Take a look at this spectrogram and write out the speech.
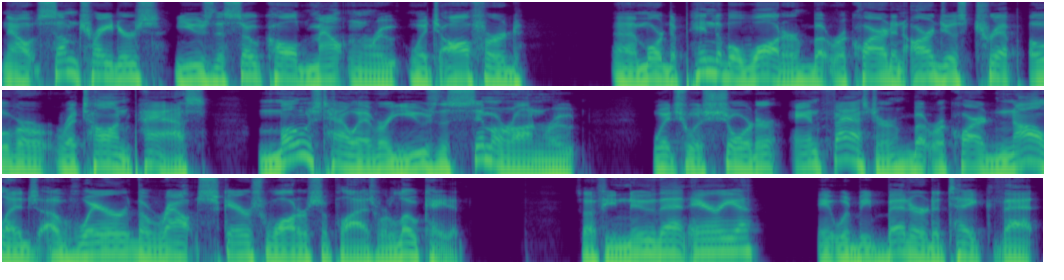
Now, some traders used the so called mountain route, which offered uh, more dependable water but required an arduous trip over Raton Pass. Most, however, used the Cimarron route, which was shorter and faster, but required knowledge of where the route's scarce water supplies were located. So if you knew that area, it would be better to take that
